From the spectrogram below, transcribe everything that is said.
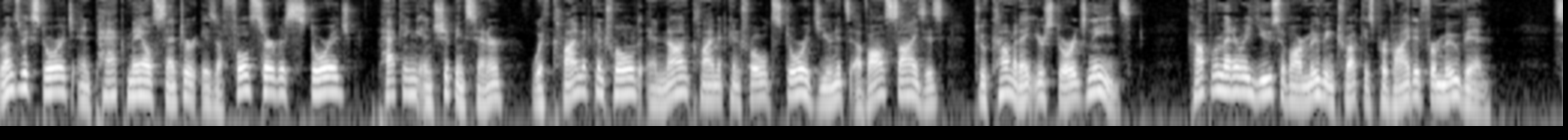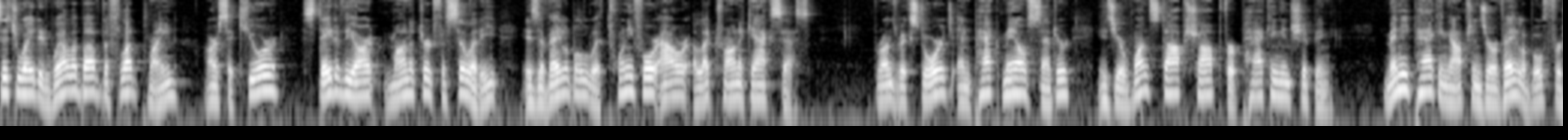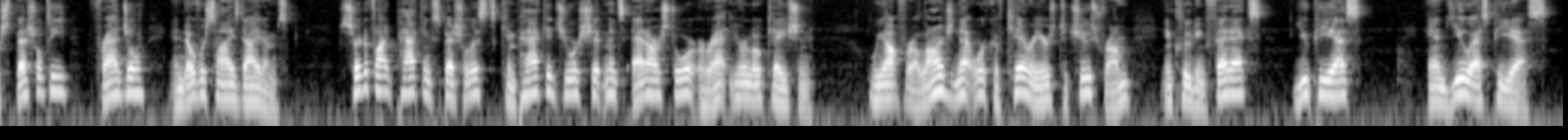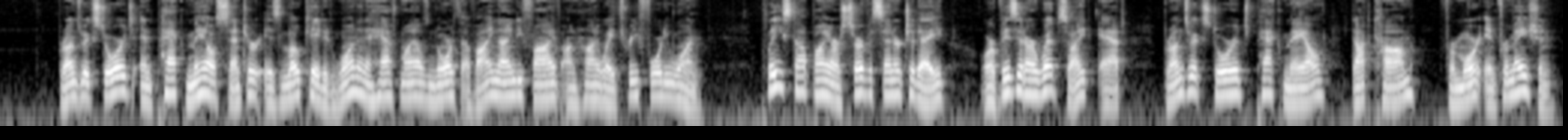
Brunswick Storage and PAK MAIL Center is a full service storage, packing, and shipping center with climate controlled and non climate controlled storage units of all sizes to accommodate your storage needs. Complimentary use of our moving truck is provided for move in. Situated well above the floodplain, our secure, state of the art monitored facility is available with 24 hour electronic access. Brunswick Storage and PAK MAIL Center is your one stop shop for packing and shipping. Many packing options are available for specialty, fragile, and oversized items. Certified packing specialists can package your shipments at our store or at your location. We offer a large network of carriers to choose from, including FedEx, UPS, and USPS. Brunswick Storage and PAK MAIL Center is located one and a half miles north of I 95 on Highway 341. Please stop by our service center today or visit our website at brunswickstoragepackmail.com for more information.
